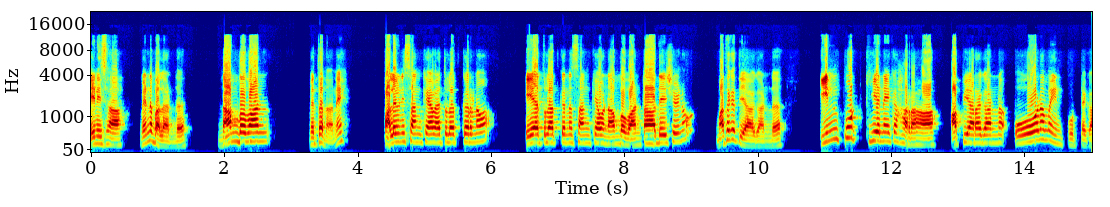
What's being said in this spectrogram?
ඒ නිසා මෙන්න බලන්න number 1 මෙතනනේ පළවෙනි සංඛ්‍යාව ඇතුළත් කරනවා. ඒ ඇතුළත් කරන සංඛ්‍යාව number 1ට ආදේශ වෙනවා. මතක තියාගන්න input කියන එක හරහා අපි අරගන්න ඕනම input එකක්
